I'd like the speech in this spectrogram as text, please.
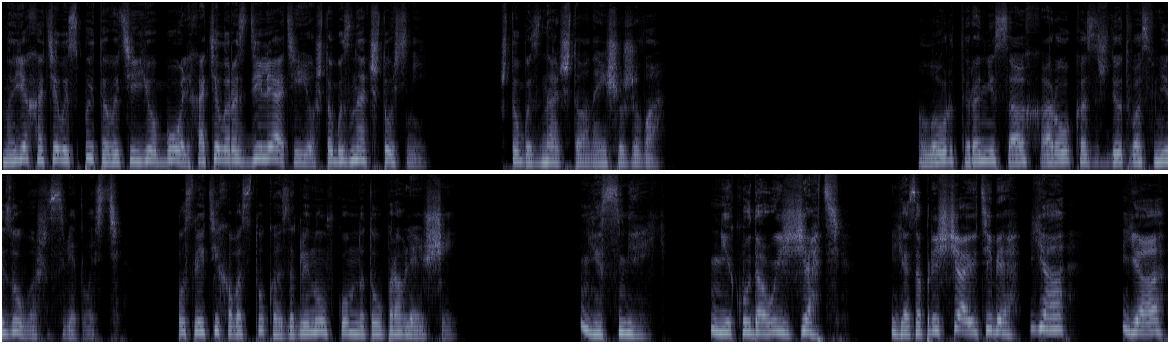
Но я хотел испытывать ее боль, хотел разделять ее, чтобы знать, что с ней. Чтобы знать, что она еще жива. «Лорд Ранисах Арокас ждет вас внизу, ваша светлость». После тихого стука заглянул в комнату управляющей. «Не смей никуда уезжать! Я запрещаю тебе! Я... я...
